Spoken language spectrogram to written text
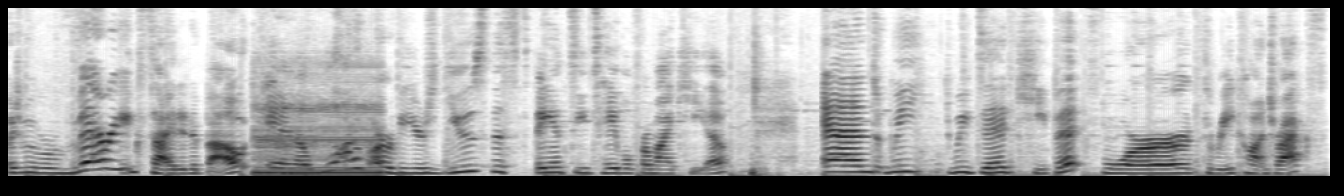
which we were very excited about. And a lot of RVers use this fancy table from IKEA. And we, we did keep it for three contracts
